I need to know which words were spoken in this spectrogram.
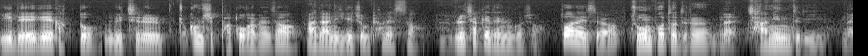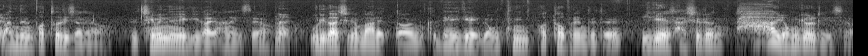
이 네 개의 각도, 위치를 조금씩 바꿔가면서 아, 난 이게 좀 편했어. 를 찾게 되는 거죠. 또 하나 있어요. 좋은 퍼터들은 네. 장인들이 네. 만드는 퍼터들이잖아요. 근데 재밌는 얘기가 하나 있어요. 네. 우리가 지금 말했던 그 네 개의 명품 퍼터 브랜드들 이게 사실은 다 연결돼 있어요.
